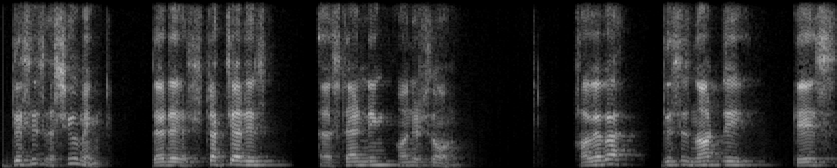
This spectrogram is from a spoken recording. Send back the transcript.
this is assuming that a structure is uh, standing on its own. However, this is not the case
